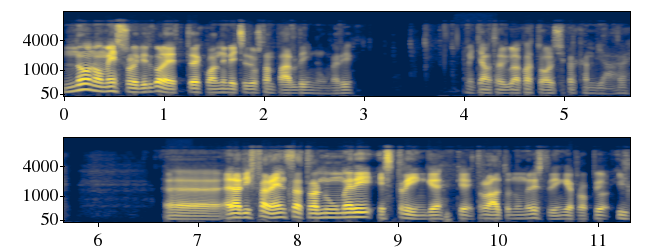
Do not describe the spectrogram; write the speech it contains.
non ho messo le virgolette quando invece devo stampare dei numeri. mettiamo 3,14 per cambiare. Eh, è la differenza tra numeri e stringhe, che tra l'altro numeri e stringhe è proprio il,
